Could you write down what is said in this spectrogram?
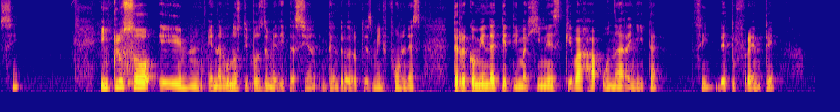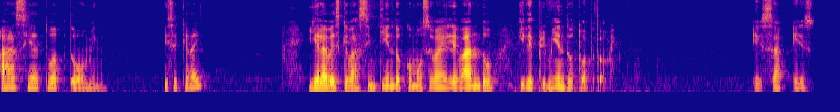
¿Sí? Incluso em, en algunos tipos de meditación dentro de lo que es mindfulness, te recomienda que te imagines que baja una arañita, ¿sí? De tu frente hacia tu abdomen. Y se queda ahí y a la vez que vas sintiendo cómo se va elevando y deprimiendo tu abdomen. Esa es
